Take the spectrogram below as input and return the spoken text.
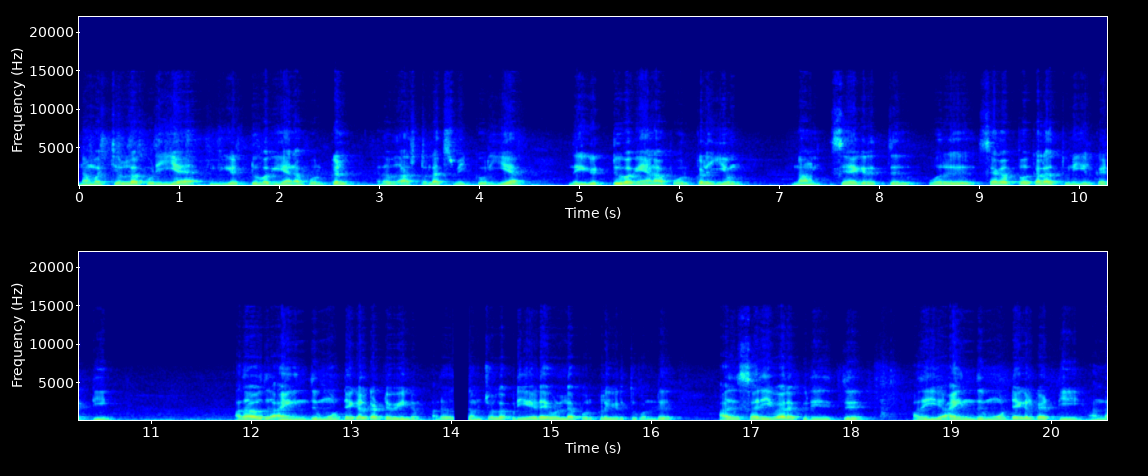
நம்ம சொல்லக்கூடிய இந்த எட்டு வகையான பொருட்கள் அதாவது அஷ்டலக்ஷ்மிக்குரிய இந்த எட்டு வகையான பொருட்களையும் நாம் சேகரித்து ஒரு சிகப்பு கலர் துணியில் கட்டி அதாவது ஐந்து மூட்டைகள் கட்ட வேண்டும். அதாவது நாம் சொல்லக்கூடிய எடையுள்ள பொருட்களை எடுத்துக்கொண்டு அது சரிவர பிரித்து அதை ஐந்து மூட்டைகள் கட்டி அந்த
